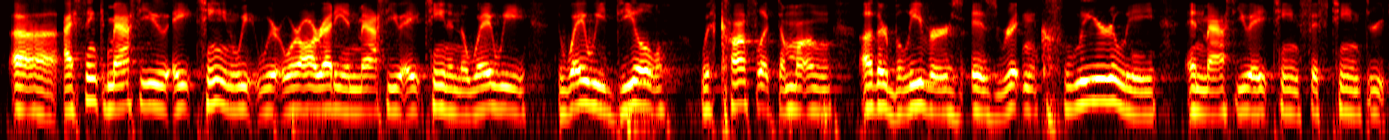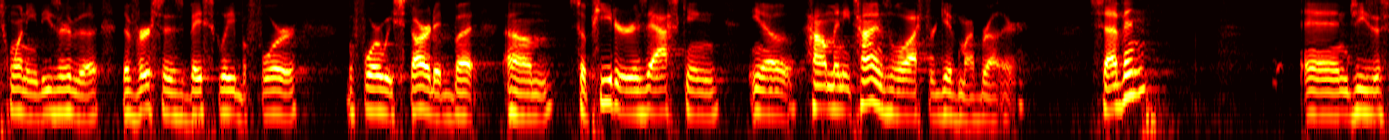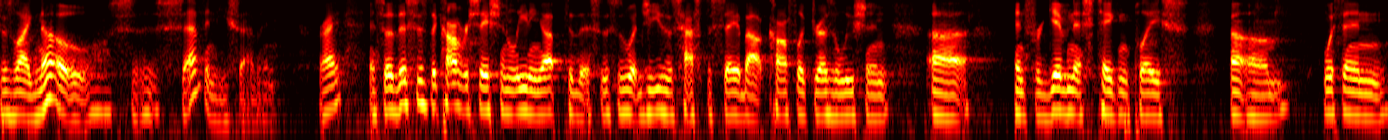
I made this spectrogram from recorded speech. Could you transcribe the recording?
uh, I think Matthew 18, we, we're, we're already in Matthew 18, and the way we, the way we deal with conflict among other believers is written clearly in Matthew 18, 15 through 20. These are the, the verses basically before, before we started. But um, so Peter is asking, you know, how many times will I forgive my brother? Seven? And Jesus is like, no, 77 right? And so this is the conversation leading up to this. This is what Jesus has to say about conflict resolution uh, and forgiveness taking place um, within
